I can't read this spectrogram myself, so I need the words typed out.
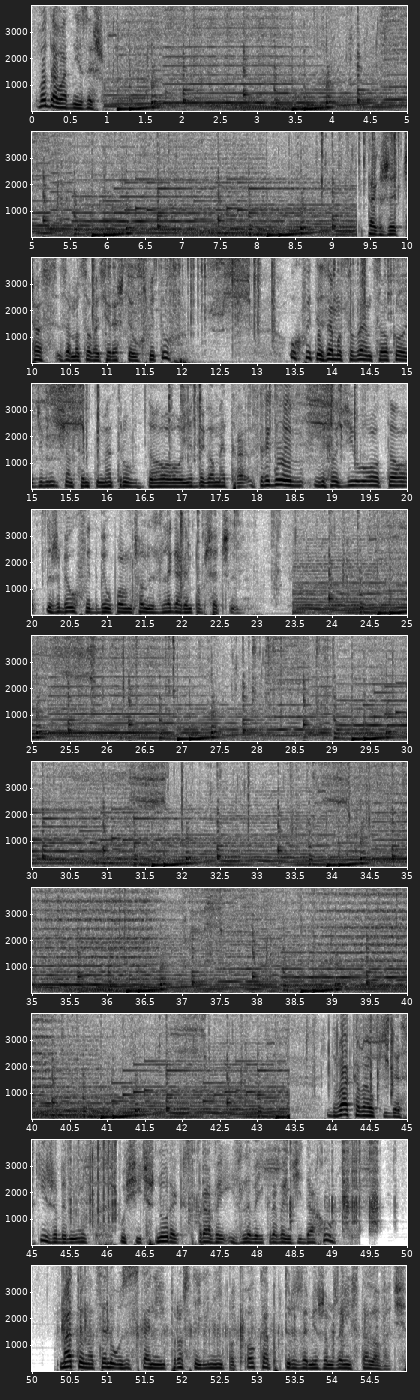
Woda ładnie zeszła. Także czas zamocować resztę uchwytów. Uchwyty zamocowałem co około 90 cm do 1 metra. Z reguły wychodziło to, żeby uchwyt był połączony z legarem poprzecznym. Dwa kawałki deski, żeby mógł puścić sznurek z prawej i z lewej krawędzi dachu. Ma to na celu uzyskanie prostej linii pod okap, który zamierzam zainstalować.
